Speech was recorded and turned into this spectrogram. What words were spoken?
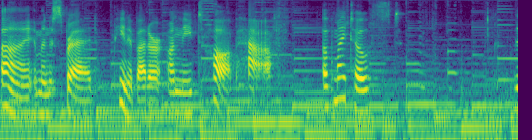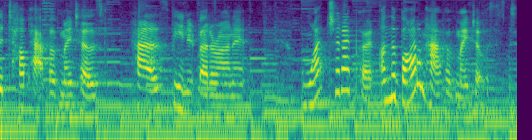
I am going to spread peanut butter on the top half of my toast. The top half of my toast has peanut butter on it. What should I put on the bottom half of my toast?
